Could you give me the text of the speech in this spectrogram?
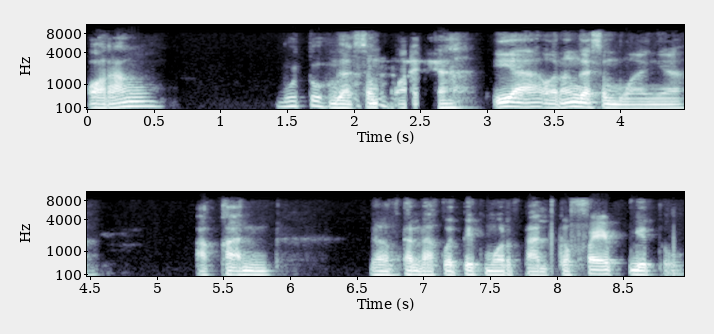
orang butuh. nggak semuanya. Iya orang nggak semuanya akan dalam tanda kutip murtad ke vape gitu.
